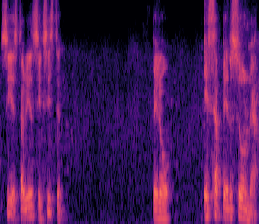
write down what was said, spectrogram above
sí, está bien, sí existen. Pero esa persona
